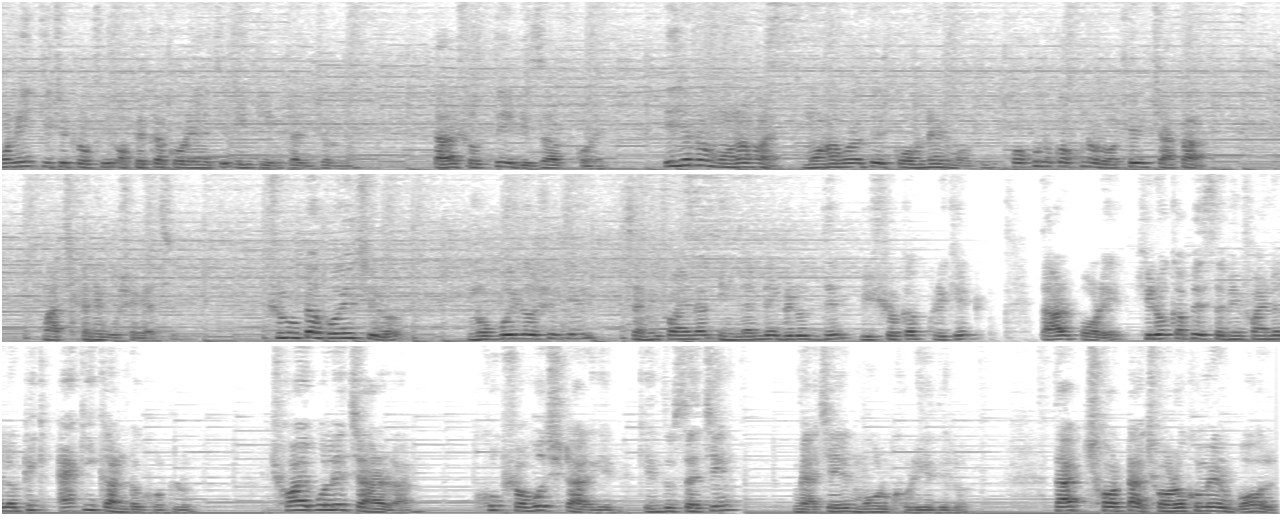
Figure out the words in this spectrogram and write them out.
অনেক কিছু ট্রফি অপেক্ষা করে আছে এই টিমটার জন্য। তারা সত্যিই ডিজার্ভ করে। এই জন্য মনে হয় মহাভারতের কর্ণের মতো কখনো কখনো রথের চাকা মাঝখানে বসে গেছে। শুরুটা হয়েছিল নব্বই দশকে সেমিফাইনাল ইংল্যান্ডের বিরুদ্ধে বিশ্বকাপ ক্রিকেট তারপরে হিরো কাপের সেমিফাইনালেও ঠিক একই কাণ্ড ঘটলো। ছয় বলে চার রান, খুব সহজ টার্গেট কিন্তু সচিন ম্যাচের মোড় ঘুরিয়ে দিল। তার ছটা ছ রকমের বল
